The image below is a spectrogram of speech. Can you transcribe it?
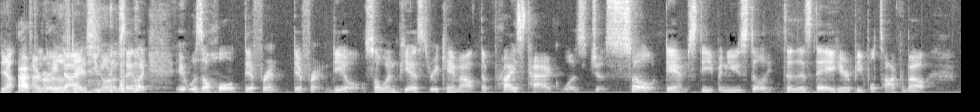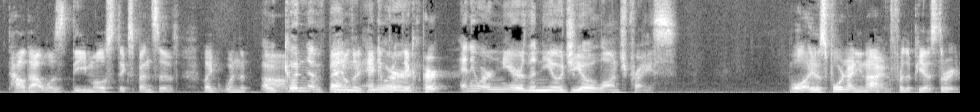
Yep. I after they died. days. You know what I'm saying? like it was a whole different different deal. So when PS3 came out, the price tag was just so damn steep, and you still to this day hear people talk about how that was the most expensive. Like when the Oh, um, it couldn't have been you know, they, they anywhere compare, they compare. anywhere near the Neo Geo launch price. Well, it was four ninety nine for the PS3.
